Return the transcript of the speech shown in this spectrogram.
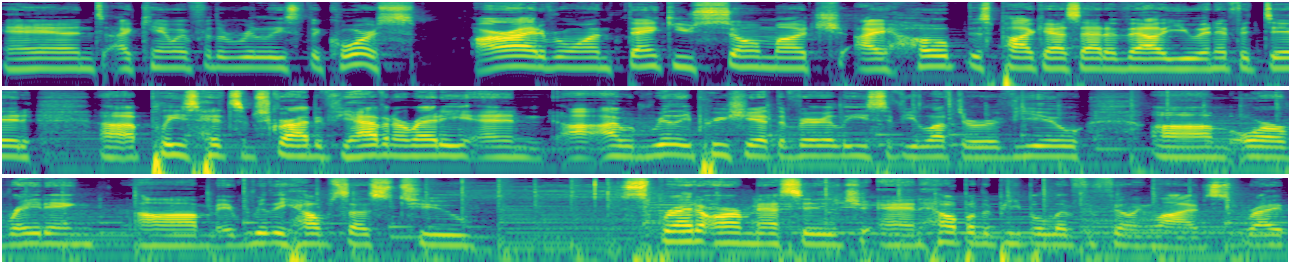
And I can't wait for the release of the course. All right, everyone. Thank you so much. I hope this podcast added value. And if it did, uh, please hit subscribe if you haven't already. And I would really appreciate, at the very least, if you left a review um, or a rating. Um, it really helps us to spread our message and help other people live fulfilling lives, right?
